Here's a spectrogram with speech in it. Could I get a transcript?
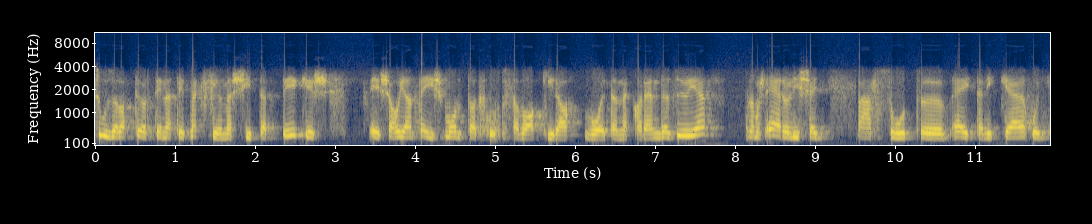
Szúzala történetét megfilmesítették, és, és ahogyan te is mondtad, Kuroszava Akira volt ennek a rendezője. Na most erről is egy pár szót ejteni kell, hogy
